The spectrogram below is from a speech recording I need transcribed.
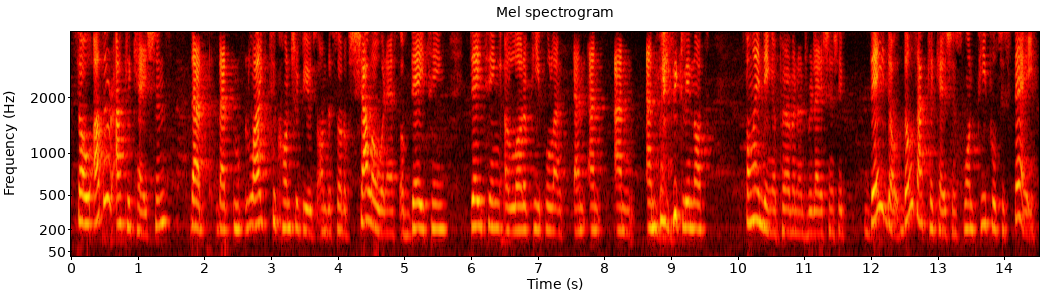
So other applications that that like to contribute on the sort of shallowness of dating, dating a lot of people and and and and, and basically not finding a permanent relationship, they don't those applications want people to stay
